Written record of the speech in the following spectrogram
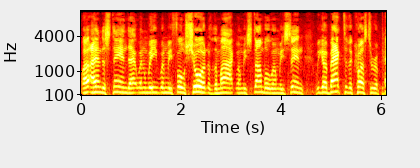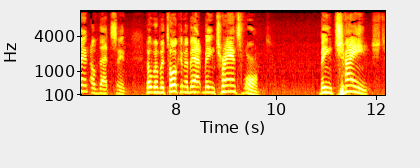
I understand that when we when we fall short of the mark, when we stumble, when we sin, we go back to the cross to repent of that sin. But when we're talking about being transformed, being changed,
